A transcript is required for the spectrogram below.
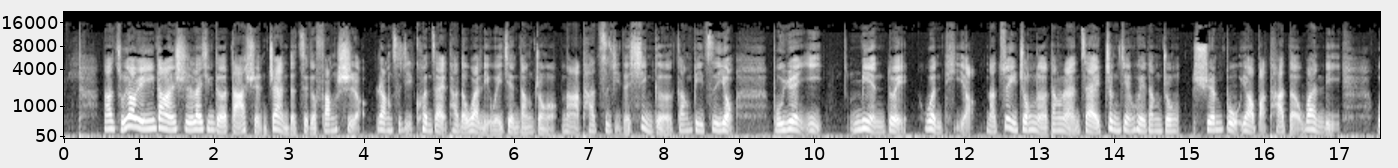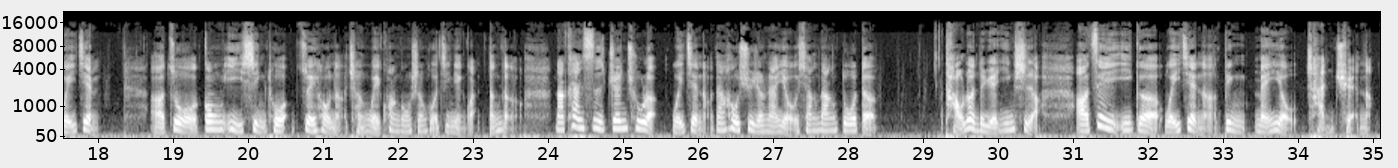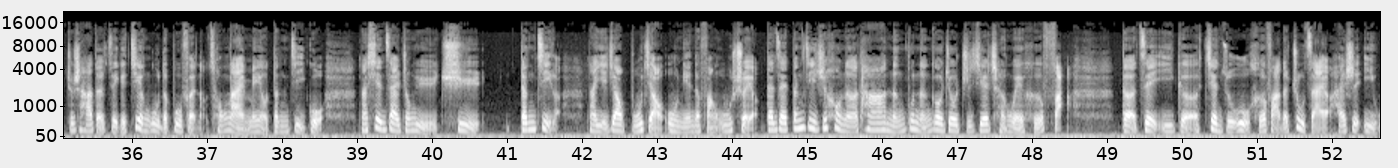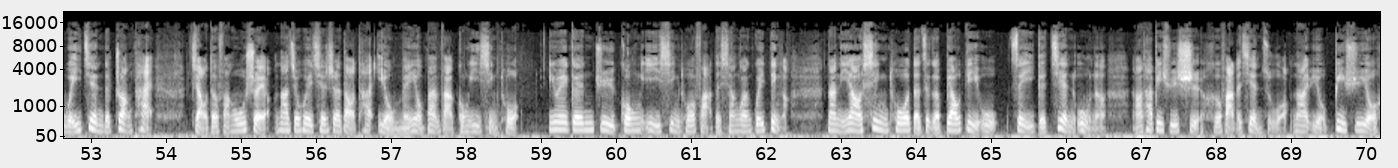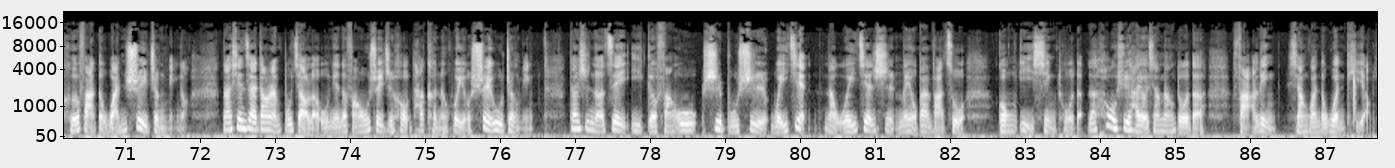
那主要原因当然是赖清德打选战的这个方式哦，让自己困在他的万里违建当中哦。那他自己的性格刚愎自用，不愿意面对问题啊。那最终呢，当然在证监会当中宣布要把他的万里违建。呃，做公益信托，最后呢，成为矿工生活纪念馆等等哦。那看似捐出了违建哦，但后续仍然有相当多的讨论的原因是啊，呃，这一个违建呢，并没有产权呢，就是它的这个建物的部分呢，从来没有登记过。那现在终于去登记了。那也叫补缴五年的房屋税哦，但在登记之后呢，它能不能够就直接成为合法的这一个建筑物、合法的住宅哦，还是以违建的状态缴的房屋税哦？那就会牵涉到它有没有办法公益信托，因为根据公益信托法的相关规定啊。那你要信托的这个标的物，这一个建物呢，然后它必须是合法的建筑哦，那有必须有合法的完税证明哦。那现在当然补缴了五年的房屋税之后，它可能会有税务证明，但是呢，这一个房屋是不是违建？那违建是没有办法做公益信托的。那后续还有相当多的法令相关的问题哦。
